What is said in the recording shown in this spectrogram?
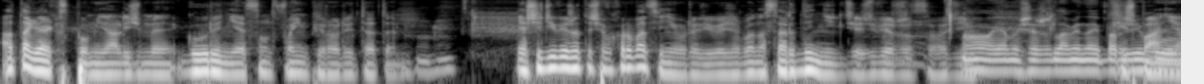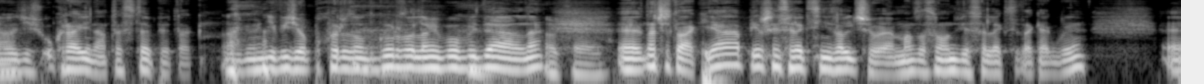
A tak jak wspominaliśmy, góry nie są twoim priorytetem. Mhm. Ja się dziwię, że ty się w Chorwacji nie urodziłeś, bo na Sardynii gdzieś wiesz o co chodzi. No, ja myślę, że dla mnie najbardziej Hiszpania. byłoby gdzieś Ukraina, te stepy, tak. Gdybym nie widział po horyzont gór, to dla mnie byłoby idealne. Okej. E, Znaczy tak, ja pierwszej selekcji nie zaliczyłem. Mam za sobą dwie selekcje, tak jakby. E,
